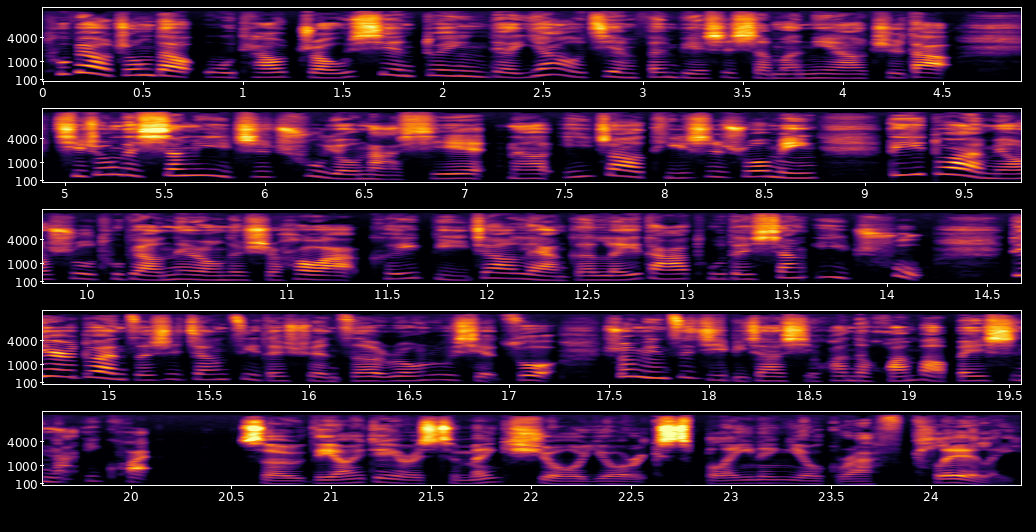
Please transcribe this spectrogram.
图表中的五条轴线对应的要件分别是什么，你也要知道其中的相异之处有哪些。那依照提示说明，第一段描述图表内容的时候啊，可以比较两个雷达图的相异处；第二段则是将自己的选择融入写作，说明自己比较喜欢。环保杯是哪一款。So, the idea is to make sure you're explaining your graph clearly.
